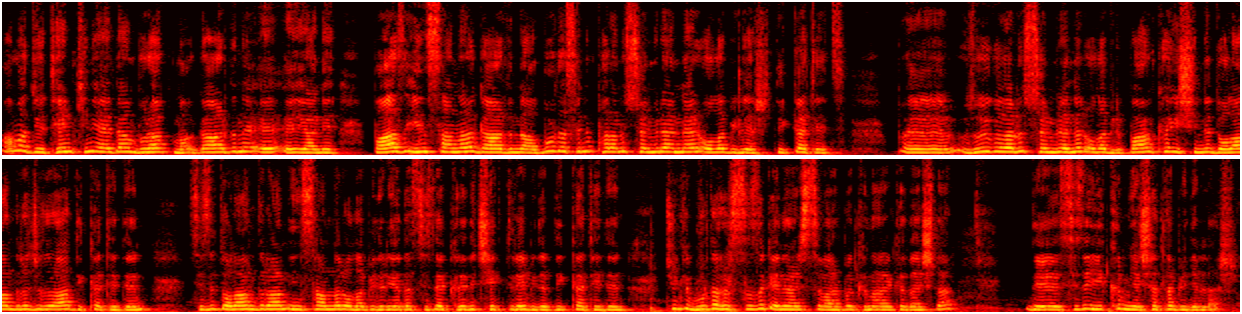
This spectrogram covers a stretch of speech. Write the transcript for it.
Ama diyor temkini elden bırakma. Gardını e, e, yani bazı insanlara gardını al. Burada senin paranı sömürenler olabilir. Dikkat et. E, duygularını sömürenler olabilir. Banka işinde dolandırıcılığa dikkat edin. Sizi dolandıran insanlar olabilir ya da size kredi çektirebilir. Dikkat edin. Çünkü burada hırsızlık enerjisi var bakın arkadaşlar. E, size yıkım yaşatabilirler.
